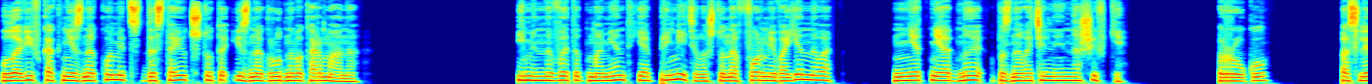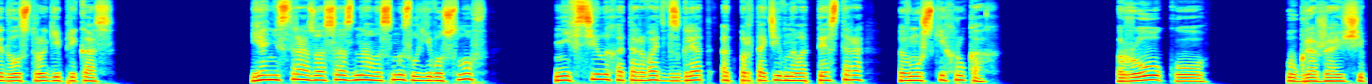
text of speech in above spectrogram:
уловив, как незнакомец достает что-то из нагрудного кармана. Именно в этот момент я приметила, что на форме военного нет ни одной опознавательной нашивки. «Руку!» — последовал строгий приказ. Я не сразу осознала смысл его слов, не в силах оторвать взгляд от портативного тестера в мужских руках. «Руку!» — угрожающе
